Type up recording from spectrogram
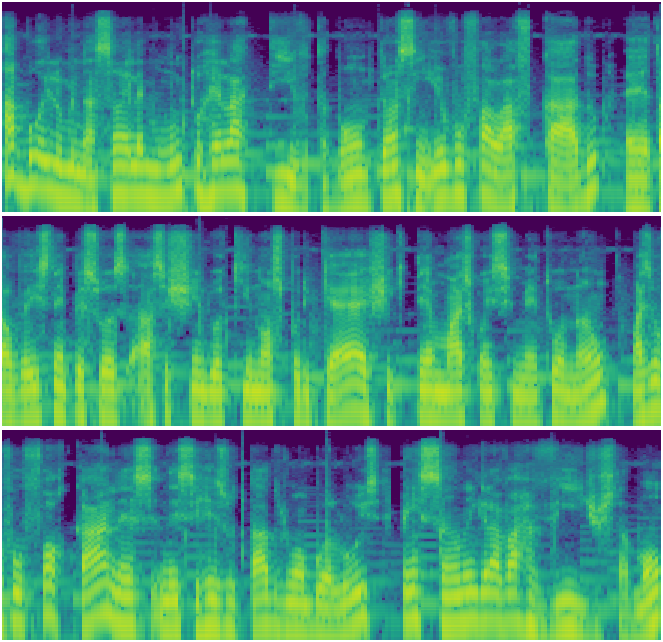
A boa iluminação ela é muito relativa, tá bom? Então assim, eu vou falar focado, é, talvez tenha pessoas assistindo aqui nosso podcast, que tenha mais conhecimento ou não, mas eu vou focar nesse, nesse resultado de uma boa luz, pensando em gravar vídeos, tá bom?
